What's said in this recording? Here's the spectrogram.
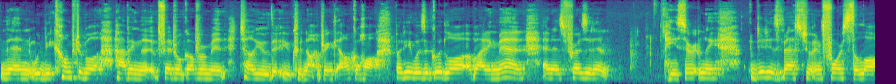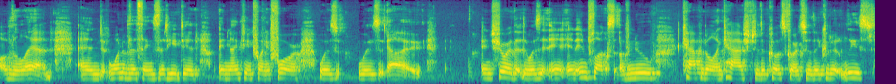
than would be comfortable having the federal government tell you that you could not drink alcohol. But he was a good law abiding man and as president he certainly did his best to enforce the law of the land. And one of the things that he did in 1924 was was uh, ensure that there was an, influx of new capital and cash to the Coast Guard so they could at least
